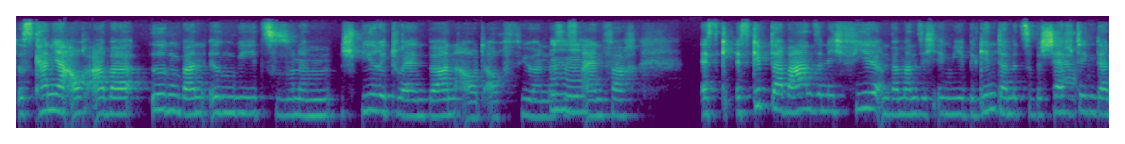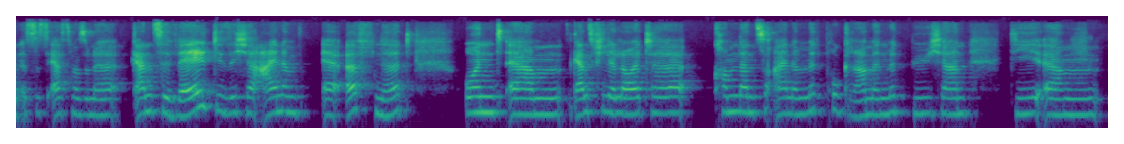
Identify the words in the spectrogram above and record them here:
Das kann ja auch aber irgendwann irgendwie zu so einem spirituellen Burnout auch führen. Das mhm. ist einfach, es, es gibt da wahnsinnig viel und wenn man sich irgendwie beginnt damit zu beschäftigen, dann ist es erstmal so eine ganze Welt, die sich ja einem eröffnet. Und ähm, ganz viele Leute kommen dann zu einem mit Programmen, mit Büchern, die ähm,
